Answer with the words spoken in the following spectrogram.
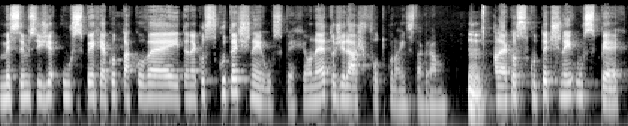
Myslím si, že úspěch jako takovej, ten jako skutečný úspěch, jo, ne to, že dáš fotku na Instagram, Hmm. Ale jako skutečný úspěch,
